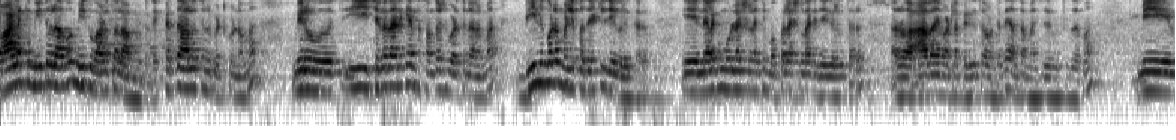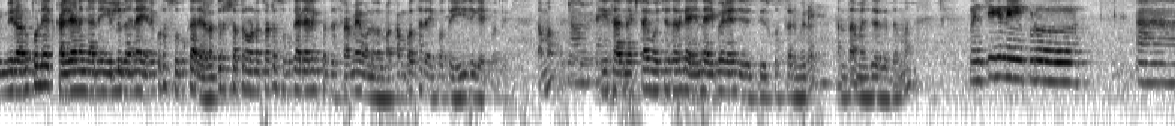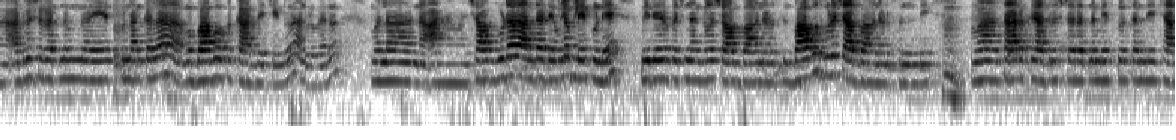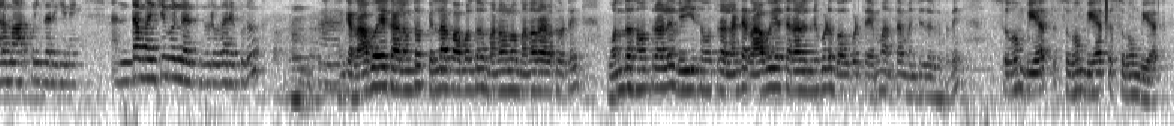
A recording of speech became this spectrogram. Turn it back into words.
వాళ్ళకి మీతో లాభం మీకు వాళ్ళతో లాభం ఉంటుంది. పెద్ద ఆలోచనలు పెట్టుకోండమ్మా. మీరు ఈ చిన్నదానికే ఎంత సంతోషపడుతున్నారమ్మా. దీన్ని కూడా మళ్ళీ పది రెట్లు చేయగలుగుతారు. ఈ నెలకు మూడు లక్షల నుంచి ముప్పై లక్షల దాకా చేయగలుగుతారు. ఆదాయం అట్లా పెరుగుతూ ఉంటుంది. అంత మంచి జరుగుతుందమ్మా. మీ మీరు అనుకునే కళ్యాణం కానీ ఇల్లు కానీ అవన్నీ కూడా శుభకార్యాలు. అదృష్టం ఉన్న చోట శుభకార్యాలకు పెద్ద శ్రమే ఉండదమ్మా. కంపల్సరీ అయిపోతాయి. ఈజీగా అయిపోతాయి. అమ్మా. ఈసారి నెక్స్ట్ టైం వచ్చేసరికి అవన్నీ అయిపోయినాయని చూసి తీసుకొస్తారు మీరు. అంతా మంచి జరుగుద్దమ్మా. మంచిగానే ఇప్పుడు అదృష్టరత్నం వేసుకున్నాకలా మా బాబు ఒక కార్ తెచ్చిండు అందరు గారు. మళ్ళా షాప్ కూడా అంత డెవలప్ లేకుండే మీ దగ్గరకు వచ్చినాక షాప్ బాగా నడుస్తుంది. బాబుది కూడా షాప్ బాగా నడుస్తుంది. మా సార్కి అదృష్టరత్నం వేసుకునే సంది చాలా మార్పులు జరిగినాయి. అంత మంచిగా ఉండదు గురుగారు ఇప్పుడు. ఇంకా రాబోయే కాలంతో పిల్ల పాపలతో మనలో మనవరాళ్ళతోటి వంద సంవత్సరాలు వెయ్యి సంవత్సరాలు అంటే రాబోయే తరాలన్నీ కూడా బాగుపడతాయేమో అంతా మంచి జరుగుతుంది. శుభం బియాత్ శుభం బియాత్ శుభం బియాత్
